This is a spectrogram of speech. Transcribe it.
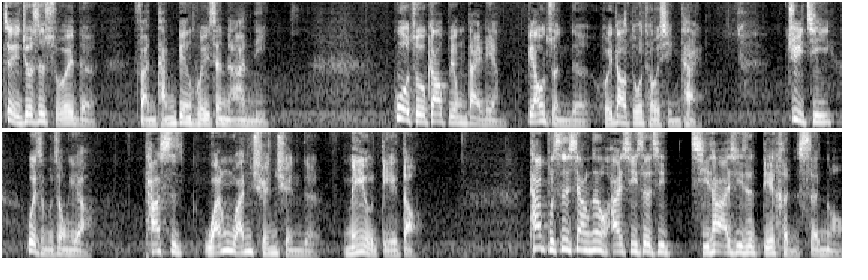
这也就是所谓的反弹变回升的案例。过卓高不用带量，标准的回到多头形态。巨基为什么重要？它是完完全全的。没有跌到，它不是像那种 IC 设计，其他 IC 是跌很深哦。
